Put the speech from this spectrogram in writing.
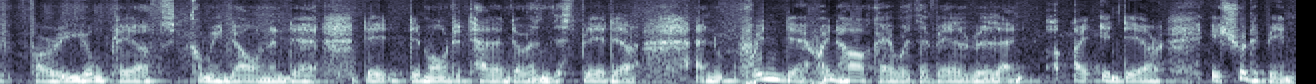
for young players coming down, and uh, the, the amount of talent that was on display there, and when the when Hawkeye was available and uh, in there, it should have been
